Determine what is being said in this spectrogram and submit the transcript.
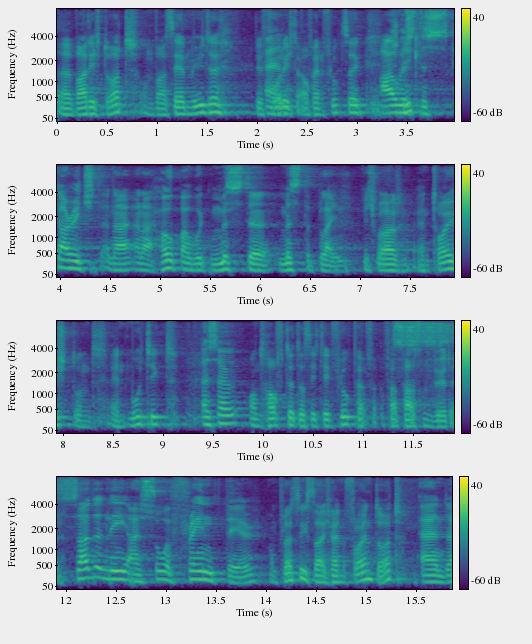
äh, war ich dort und war sehr müde, bevor And ich auf ein Flugzeug I was stieg. discouraged and I, and I hope I would miss the, miss the plane. Ich war enttäuscht und entmutigt so und hoffte, dass ich den Flug ver verpassen würde. suddenly I saw a friend there Und plötzlich sah ich einen Freund dort and uh,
